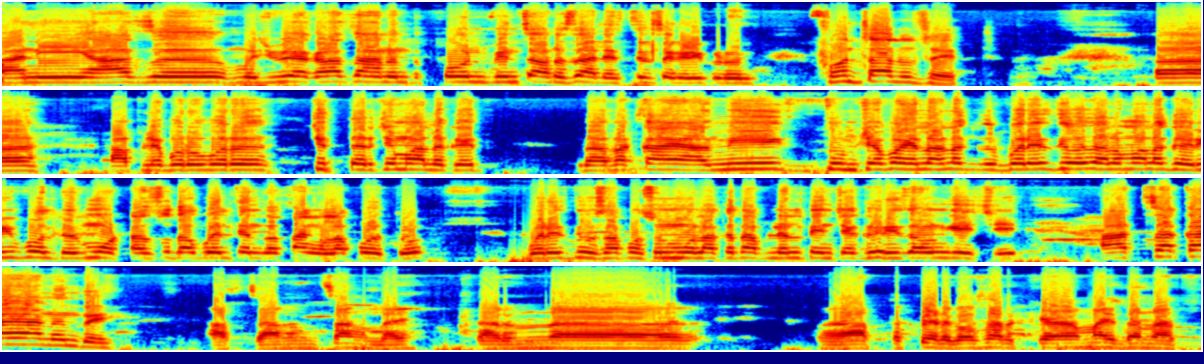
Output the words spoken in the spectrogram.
आणि आज अं, म्हणजे वेगळाच आनंद फोन बिन चालू झाले असतील सगळीकडून. फोन चालूच आहेत. आपल्या बरोबर चित्तरचे मालक आहेत. दादा काय आम्ही तुमच्या बैलाला बरेच दिवस झाला मला घरी बोलतोय. मोठा सुद्धा बैल त्यांचा चांगला पळतो. बरेच दिवसापासून मुलाखत आपल्याला त्यांच्या घरी जाऊन घ्यायची. आजचा काय आनंद आहे? आजचा आनंद चांगला आहे. कारण अं, आता पेडगाव सारख्या मैदानात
